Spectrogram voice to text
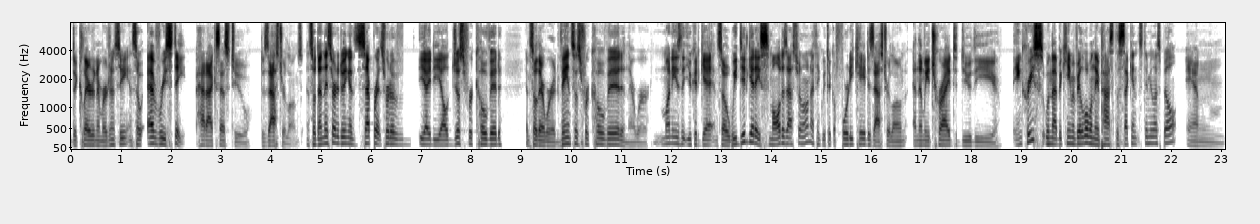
declared an emergency, and so every state had access to disaster loans. And so then they started doing a separate sort of EIDL just for COVID. And so there were advances for COVID and there were monies that you could get. And so we did get a small disaster loan. I think we took a 40K disaster loan and then we tried to do the increase when that became available when they passed the second stimulus bill and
